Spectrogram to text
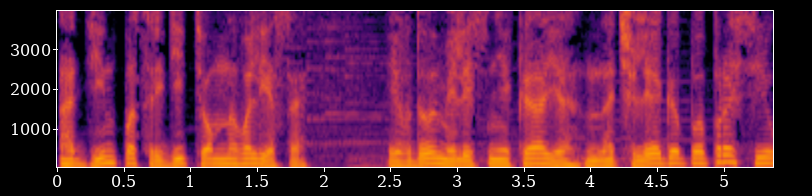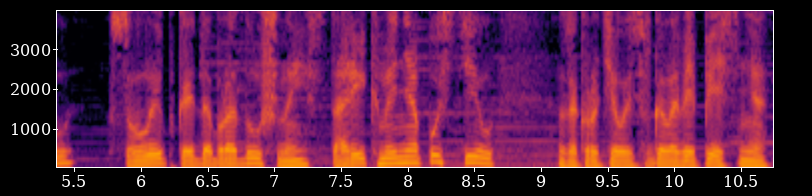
один посреди темного леса. И в доме лесника я ночлега попросил. С улыбкой добродушной старик меня пустил. Закрутилась в голове песня.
